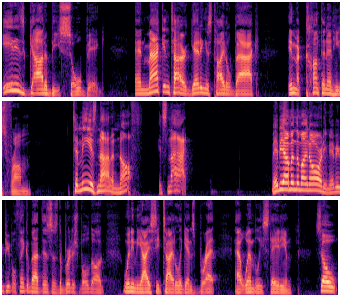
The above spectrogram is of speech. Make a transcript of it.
it has got to be so big. And McIntyre getting his title back in the continent he's from, to me, is not enough. It's not. Maybe I'm in the minority. Maybe people think about this as the British Bulldog winning the IC title against Bret at Wembley Stadium. So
